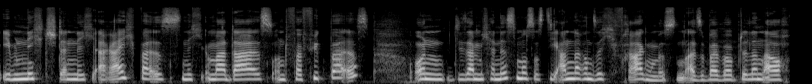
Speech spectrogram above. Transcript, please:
eben nicht ständig erreichbar ist, nicht immer da ist und verfügbar ist. Und dieser Mechanismus ist, die anderen sich fragen müssen. Also bei Bob Dylan auch,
